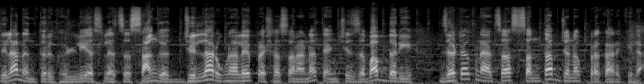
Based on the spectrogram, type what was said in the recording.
दिल्यानंतर घडली असल्याचं सांगत जिल्हा रुग्णालय प्रशासनानं त्यांची जबाबदारी झटकण्याचा संतापजनक प्रकार केला.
